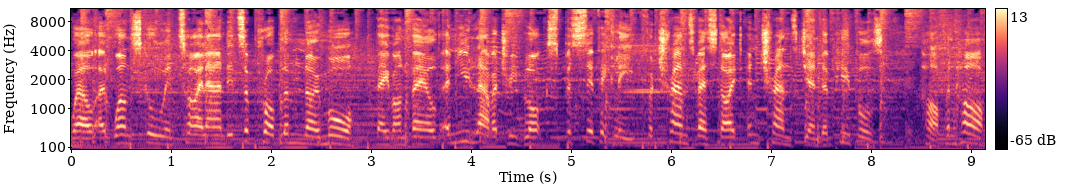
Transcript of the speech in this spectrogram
Well, at one school in Thailand, it's a problem no more. They've unveiled a new lavatory block specifically for transvestite and transgender pupils. Half and half,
